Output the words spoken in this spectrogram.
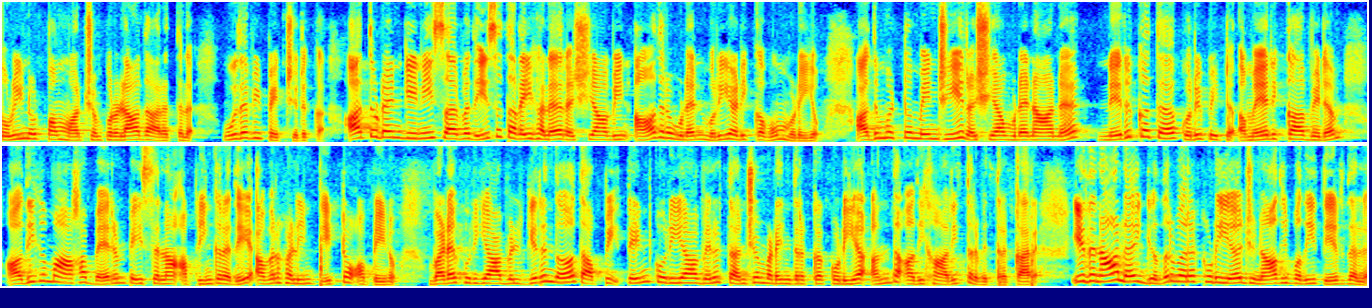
தொழில்நுட்பம் மற்றும் பொருளாதாரத்தில் உதவி பெற்றிருக்கு. அத்துடன் இனி சர்வதேச தடைகளை ரஷ்யாவின் ஆதரவுடன் முறியடிக்கவும் முடியும். அது மட்டுமின்றி ரஷ்யாவுடனான நெருக்கத்தை குறிப்பிட்டு அமெரிக்காவிடம் அதிகமாக பேரம் பேசலாம் அப்படிங்கிறதே அவர்களின் திட்டம் அப்படின்னும் வடகொரியாவில் இருந்து தப்பி தென் கொரியாவில் தஞ்சமடைந்திருக்கக்கூடிய அந்த அதிகாரி தெரிவித்திருக்கார். இதனால் எதிர்வரக்கூடிய ஜனாதிபதி தேர்தல்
